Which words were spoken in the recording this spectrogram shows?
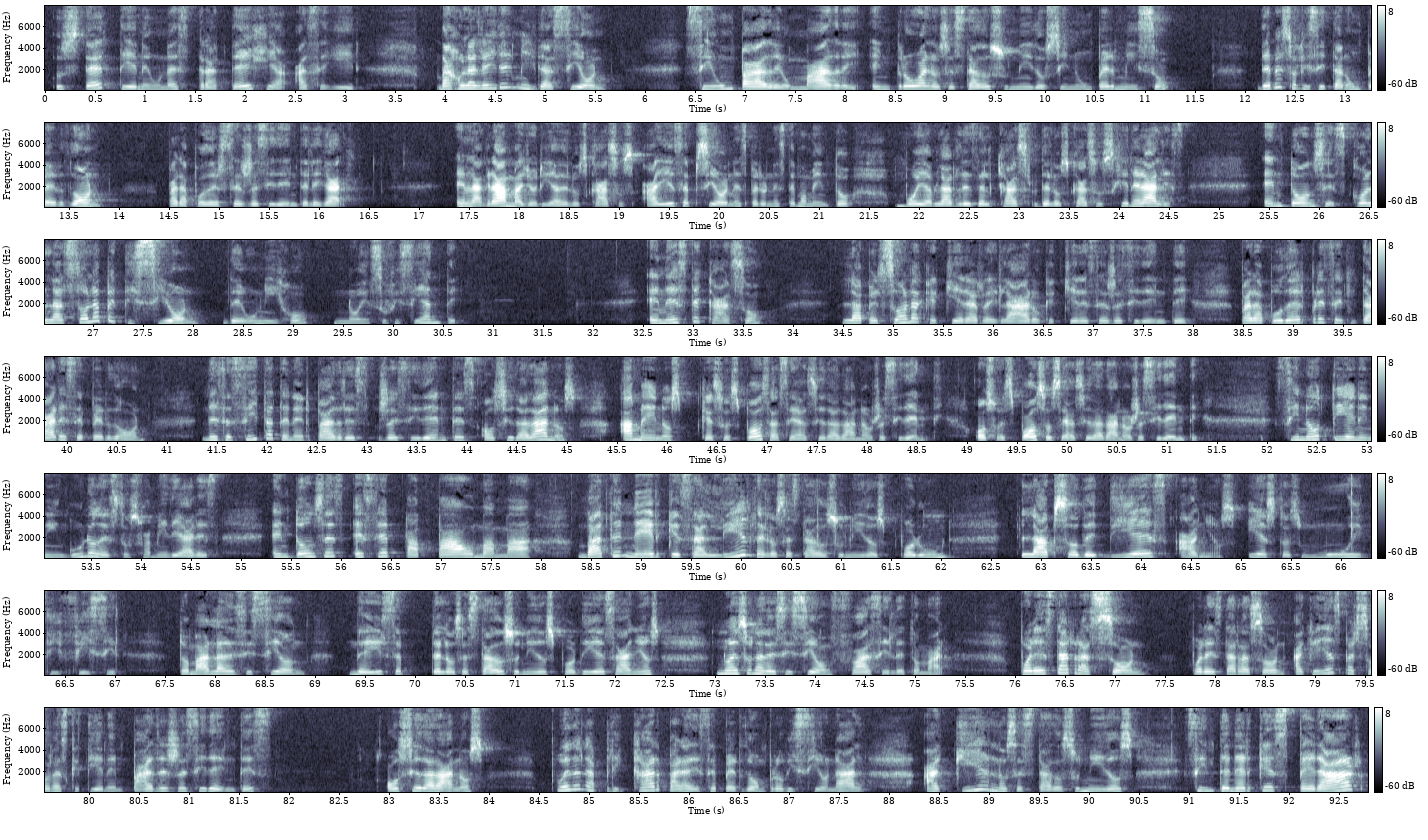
usted tiene una estrategia a seguir. Bajo la ley de inmigración, si un padre o madre entró a los Estados Unidos sin un permiso, debe solicitar un perdón para poder ser residente legal. En la gran mayoría de los casos. Hay excepciones, pero en este momento voy a hablarles del caso, de los casos generales. Entonces, con la sola petición de un hijo no es suficiente. En este caso, la persona que quiere arreglar o que quiere ser residente para poder presentar ese perdón necesita tener padres residentes o ciudadanos, a menos que su esposa sea ciudadana o residente, o su esposo sea ciudadano o residente. Si no tiene ninguno de estos familiares, entonces ese papá o mamá va a tener que salir de los Estados Unidos por un lapso de 10 años. Y esto es muy difícil. Tomar la decisión de irse de los Estados Unidos por 10 años no es una decisión fácil de tomar. Por esta razón, por esta razón, aquellas personas que tienen padres residentes o ciudadanos pueden aplicar para ese perdón provisional aquí en los Estados Unidos sin tener que esperar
